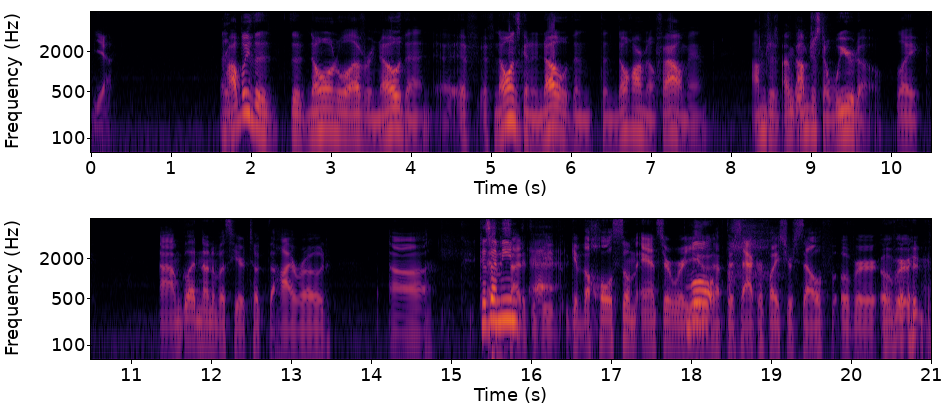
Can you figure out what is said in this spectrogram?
yeah, Probably the, the no one will ever know. Then if if no one's gonna know, then then no harm no foul, man. I'm just I'm I'm, just a weirdo. Like, I'm glad none of us here took the high road. Uh, because I mean, decided to uh, be, give the wholesome answer where you have to sacrifice yourself over over.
